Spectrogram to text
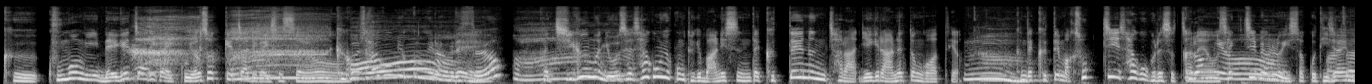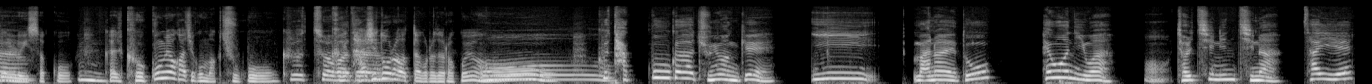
그 구멍이 4개짜리가 있고 6개짜리가 있었어요. 그걸 아. 4060이라고 네. 했어요? 아. 그러니까 지금은 요새 4060 되게 많이 쓰는데 그때는 잘 안- 얘기를 안 했던 것 같아요. 음. 근데 그때 막 속지 사고 그랬었잖아요. 그럼요. 색지별로 있었고 디자인별로 맞아요. 있었고 음. 그래서 그거 꾸며가지고 막 주고 그렇죠. 그게 맞아요. 다시 돌아왔다 그러더라고요. 오. 그 닭구가 중요한 게 이 만화에도 혜원이와 어, 절친인 진아 사이에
